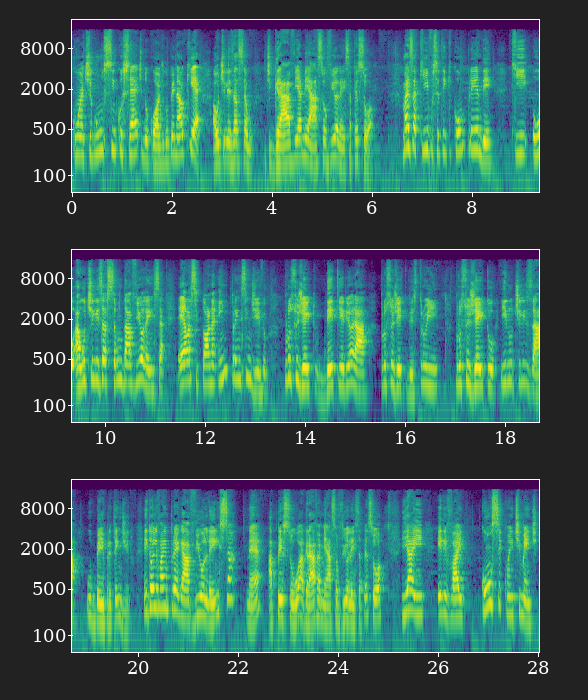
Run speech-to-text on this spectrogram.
com o artigo 157 do Código Penal, que é a utilização de grave ameaça ou violência à pessoa. Mas aqui você tem que compreender que a utilização da violência ela se torna imprescindível para o sujeito deteriorar, para o sujeito destruir, para o sujeito inutilizar o bem pretendido. Então ele vai empregar a violência, né, a pessoa, a grave ameaça ou violência à pessoa, e aí ele vai consequentemente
